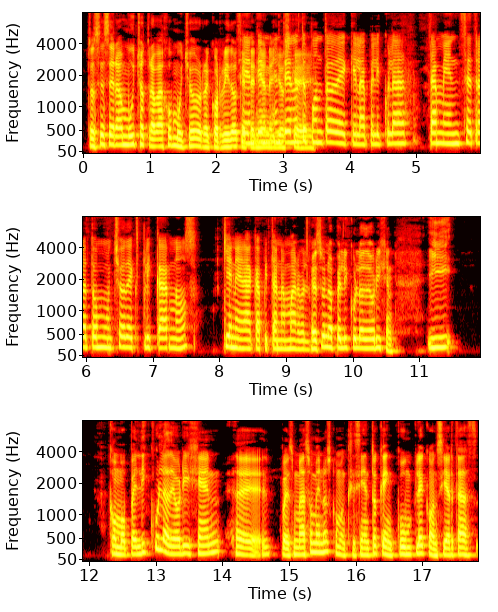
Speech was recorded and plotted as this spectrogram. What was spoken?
Entonces era mucho trabajo, mucho recorrido que tenían ellos. Entiendo tu punto de que la película también se trató mucho de explicarnos quién era Capitana Marvel. Es una película de origen. Y como película de origen, eh, pues más o menos como que siento que incumple con ciertas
